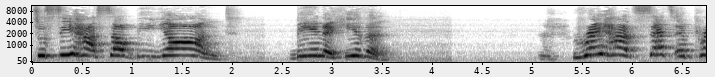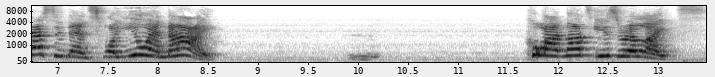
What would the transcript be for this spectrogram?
to see herself beyond being a heathen. Mm. Rahab set a precedence for you and I mm. who are not Israelites.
